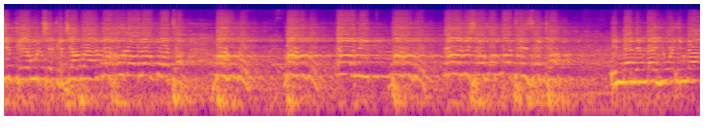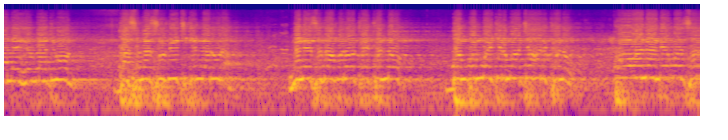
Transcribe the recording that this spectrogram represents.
lokacin ka ya wuce ka ja baya na haula wala quwata bahago bahago dani bahago dani shagon motar zakka. Inna lillahi wa inna ilaihi raji'un. Ga sanan su bi cikin larura. Na nesa da mu kai kallo? Damban mai girma jihar Kano. Kowa na neman sarauta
